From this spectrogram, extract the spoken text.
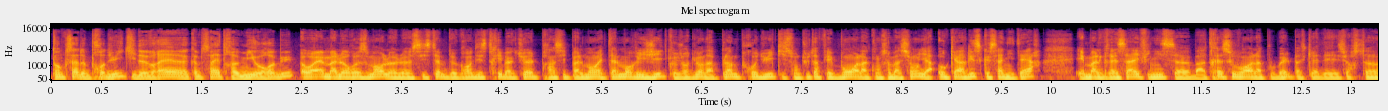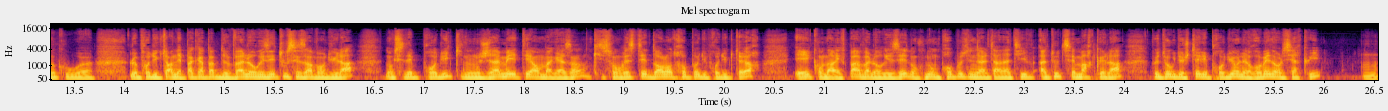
tant que ça de produits qui devraient euh, comme ça être mis au rebut. Ouais, malheureusement, le, le système de grand distrib actuel principalement est tellement rigide qu'aujourd'hui on a plein de produits qui sont tout à fait bons à la consommation. Il y a aucun risque sanitaire et malgré ça, ils finissent euh, bah, très souvent à la poubelle parce qu'il y a des surstocks ou euh, le producteur n'est pas capable de valoriser tous ces invendus là. Donc c'est des produits qui n'ont jamais été en magasin, qui sont restés dans l'entrepôt du producteur et qu'on n'arrive pas à valoriser. Donc nous on propose une alternative à toutes ces marques là. Plutôt que de jeter les produits, on les remet dans le circuit. Hmm.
